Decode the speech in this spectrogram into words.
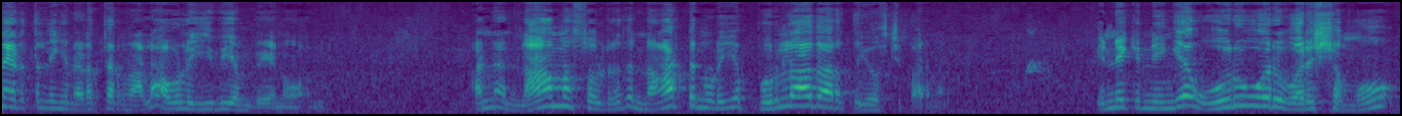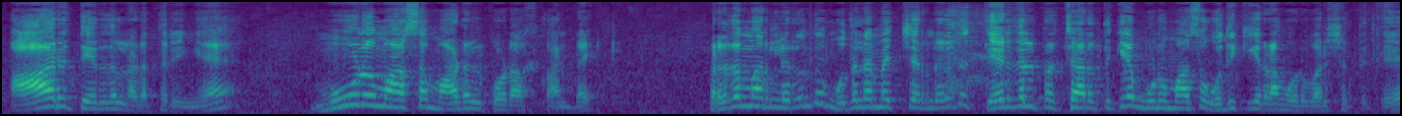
நேரத்தில் நீங்கள் நடத்துறதுனால அவ்வளோ இவிஎம் வேணும் அண்ணா நாம சொல்றது நாட்டினுடைய பொருளாதாரத்தை யோசிச்சு பாருங்க. இன்னைக்கு நீங்க ஒரு ஒரு வருஷமும் ஆறு தேர்தல் நடத்துறீங்க. மூணு மாசம் மாடல் கோட் ஆஃப் கான்டக்ட் பிரதமர்ல இருந்து முதலமைச்சர்ல இருந்து தேர்தல் பிரச்சாரத்துக்கே மூணு மாசம் ஒதுக்கிறாங்க ஒரு வருஷத்துக்கு.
